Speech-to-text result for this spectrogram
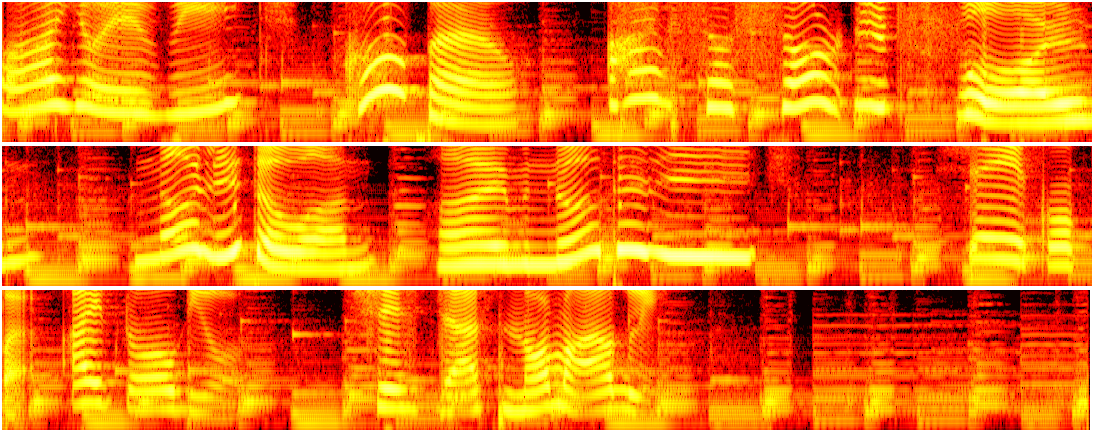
Are you a witch? Cooper! I'm so sorry. It's fine. No, little one. I'm not a witch. See, Cooper, I told you. She's just normal ugly.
